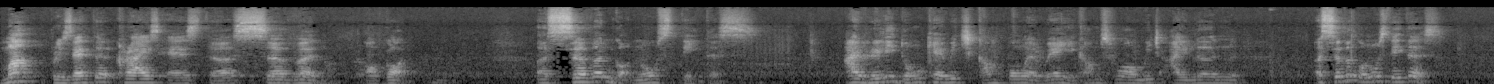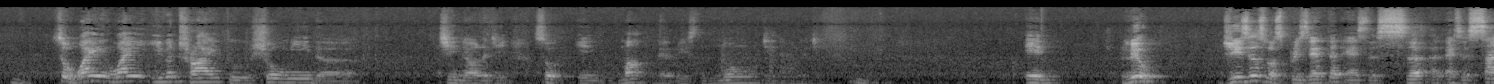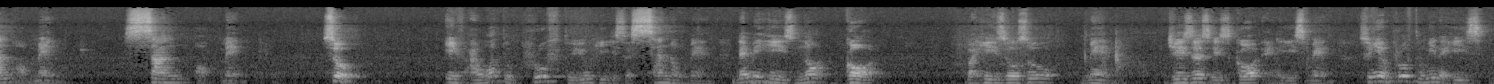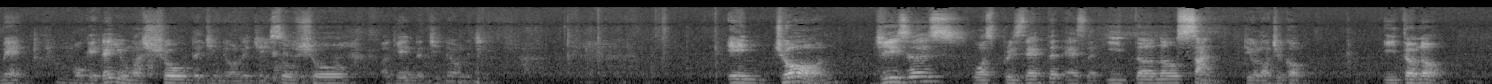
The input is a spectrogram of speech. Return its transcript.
Mark presented Christ as the servant of God. A servant got no status. I really don't care which kampong and where he comes from, which island. A servant got no status. So why why even try to show me the genealogy? So in Mark there is no genealogy. In Luke, Jesus was presented as the as the son of man, son of man. So if I want to prove to you he is a son of man, that means he is not God, but he is also man. Jesus is God and he is man. So you prove to me that he is man. Okay, then you must show the genealogy. So show again the genealogy. In John, Jesus was presented as the eternal Son, theological. Eternal.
